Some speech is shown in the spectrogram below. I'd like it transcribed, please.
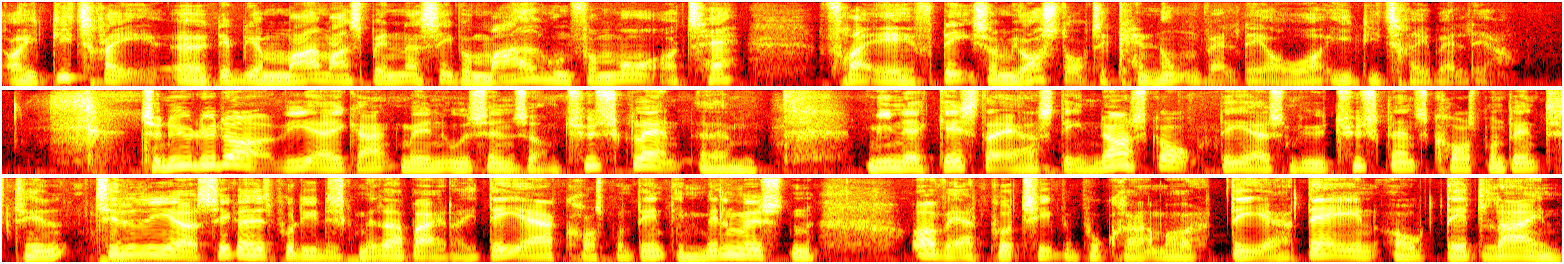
og i de tre, øh, det bliver meget, meget spændende at se, hvor meget hun formår at tage fra AFD, som jo også står til kanonvalg derovre i de tre valg der. Til nye lyttere, vi er i gang med en udsendelse om Tyskland. Øhm, mine gæster er Sten Nørskov, det er nye Tysklands korrespondent, til tidligere sikkerhedspolitisk medarbejder i DR, korrespondent i Mellemøsten og vært på tv-programmer DR Dagen og Deadline.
